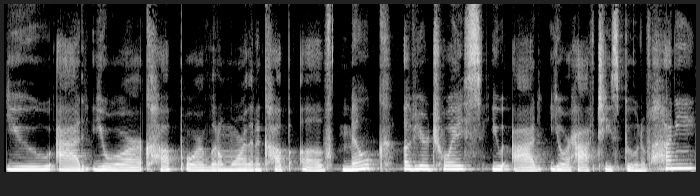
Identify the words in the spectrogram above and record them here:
You add your cup or a little more than a cup of milk of your choice. You add your half teaspoon of honey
